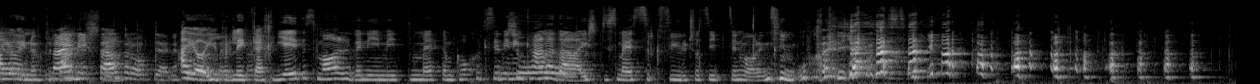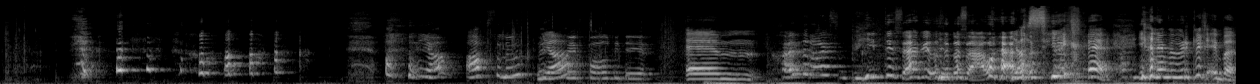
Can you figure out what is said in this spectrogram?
Ah, ja, in jemand Nein, ich selber wollte eigentlich Ah ja, ich überlege eigentlich jedes Mal, wenn ich mit Matt am Kochen war bin in Kanada, ist das Messer gefühlt schon 17 Mal in seinem Bauch. Ja, absolut. Ich Ja. bin voll bei dir. Ähm, Könnt ihr uns bitte sagen, dass ihr das auch habt? ja sicher. Ich habe wirklich eben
